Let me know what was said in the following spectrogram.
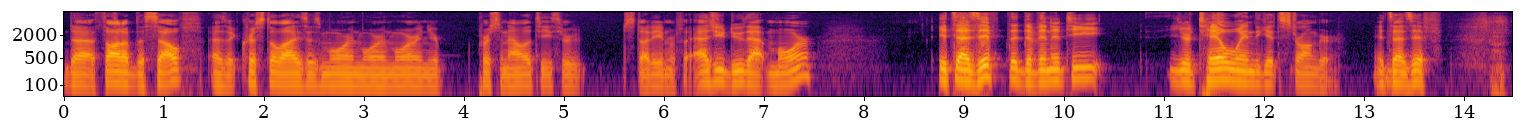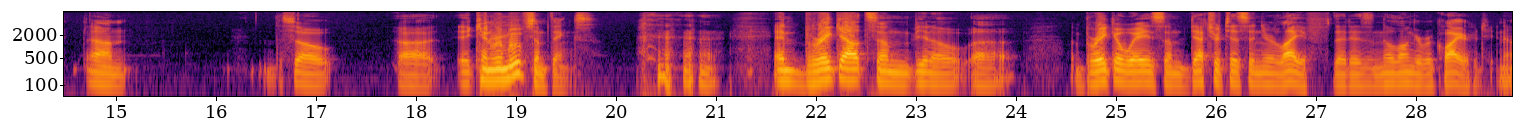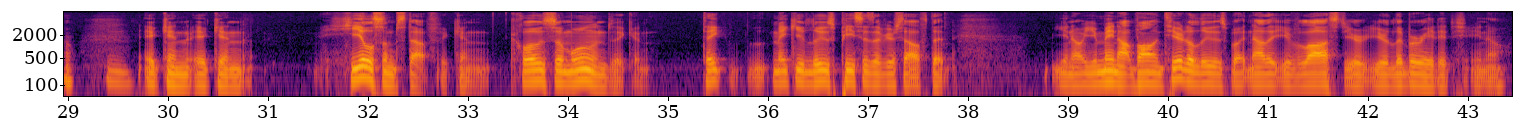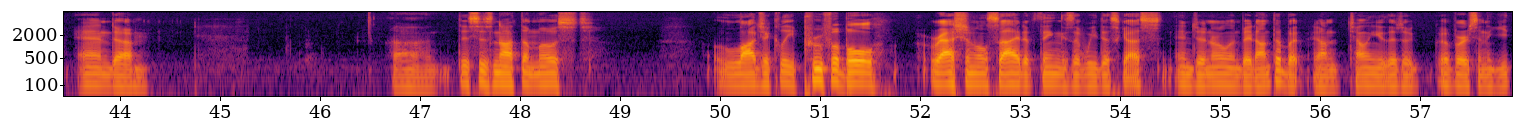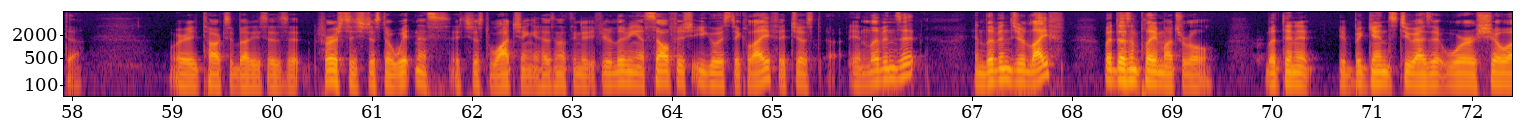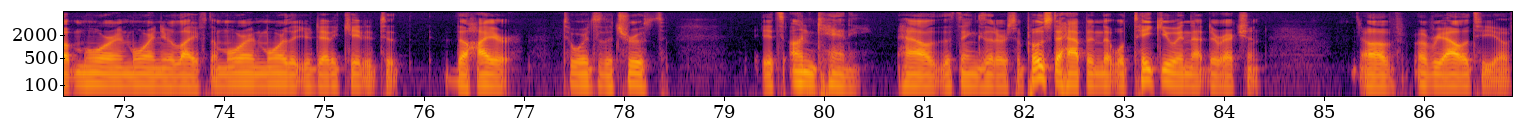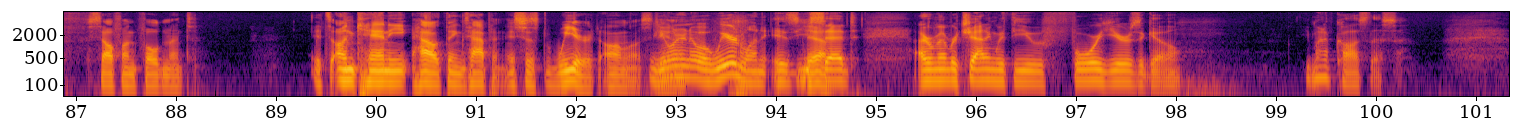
the thought of the self as it crystallizes more and more and more in your personality through study and reflect. As you do that more, it's as if the divinity, your tailwind gets stronger. It's Mm. as if. Um, so uh, it can remove some things and break out some, you know, uh, break away some detritus in your life that is no longer required, you know? Mm. it can it can heal some stuff. It can close some wounds. It can take make you lose pieces of yourself that you know you may not volunteer to lose but now that you've lost you're you're liberated you know? And um, uh, this is not the most logically proofable rational side of things that we discuss in general in Vedanta but I'm telling you there's a, a verse in the Gita where he talks about he says that first it's just a witness it's just watching it has nothing to if you're living a selfish egoistic life it just enlivens it enlivens your life but doesn't play much role. But then it it begins to as it were show up more and more in your life the more and more that you're dedicated to the higher towards the truth it's uncanny how the things that are supposed to happen that will take you in that direction of of reality of self unfoldment it's uncanny how things happen. It's just weird almost. You, want to know? know a weird one? Is you Yeah. said, I remember chatting with you four years ago. You might have caused this,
